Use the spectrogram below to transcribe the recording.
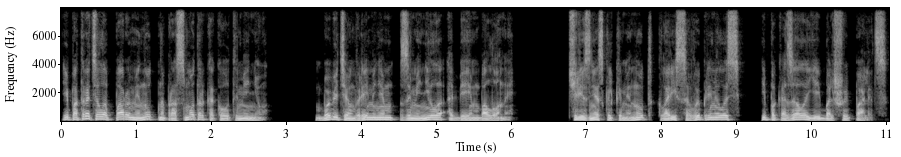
и потратила пару минут на просмотр какого-то меню. Бобби тем временем заменила обеим баллоны. Через несколько минут Клариса выпрямилась и показала ей большой палец.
